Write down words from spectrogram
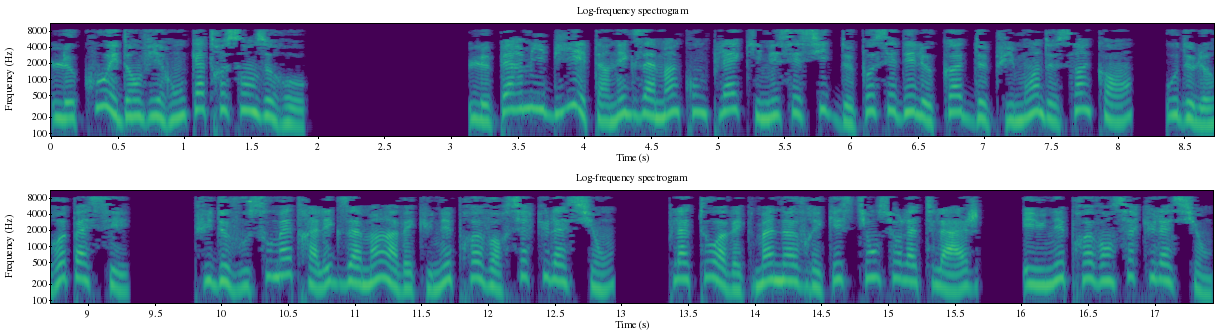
Le coût est d'environ 400 euros. Le permis B est un examen complet qui nécessite de posséder le code depuis moins de 5 ans, ou de le repasser, puis de vous soumettre à l'examen avec une épreuve hors circulation, plateau avec manœuvre et questions sur l'attelage, et une épreuve en circulation.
